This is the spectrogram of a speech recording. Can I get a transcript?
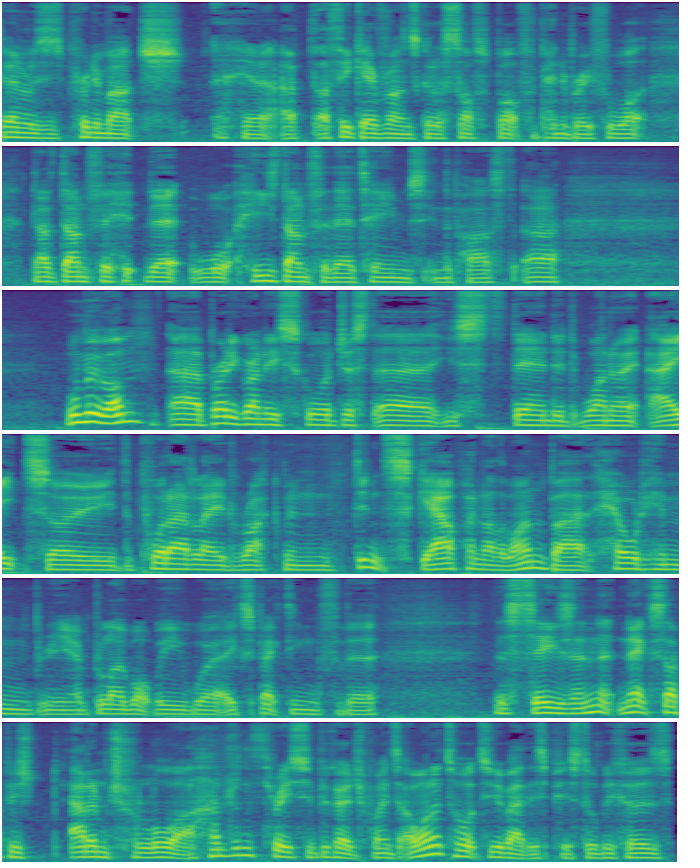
Pendlebury is pretty much. You know, I, I, think everyone's got a soft spot for Pendlebury for what they've done for their, what he's done for their teams in the past. Uh, we'll move on. Uh, Brodie Grundy scored just uh, your standard 108, so the Port Adelaide ruckman didn't scalp another one, but held him you know, below what we were expecting for the the season. Next up is Adam Treloar, 103 Supercoach points. I want to talk to you about this pistol because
